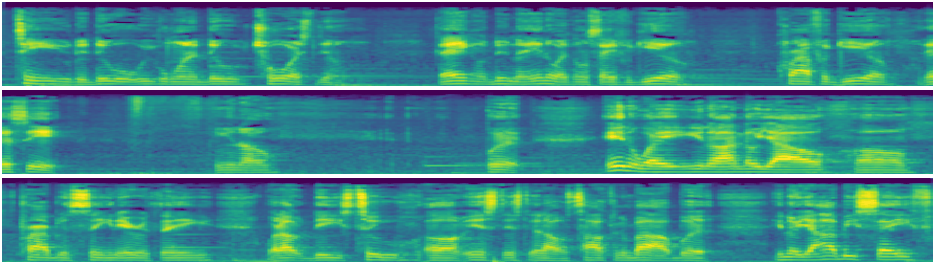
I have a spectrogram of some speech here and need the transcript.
continue to do what we want to do towards them. They ain't gonna do nothing anyway. Gonna say forgive, cry forgive. That's it. You know. But anyway, you know, I know y'all um, probably seen everything without these two um, incidents that I was talking about. But you know, y'all be safe.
